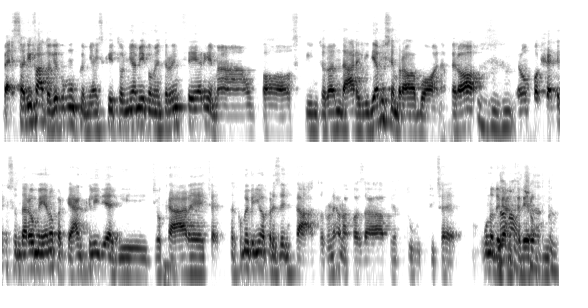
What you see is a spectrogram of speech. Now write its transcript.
Beh, sta di fatto che comunque mi ha iscritto il mio amico mentre ero in ferie, mi ha un po' spinto ad andare. L'idea mi sembrava buona, però mm-hmm. ero un po' scettico se andare o meno, perché anche l'idea di giocare, cioè, per come veniva presentato, non è una cosa per tutti. Cioè, uno deve no, anche certo. avere un,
